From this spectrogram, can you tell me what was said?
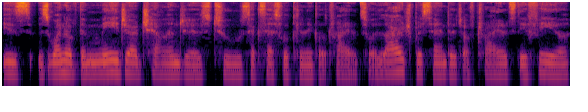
is, is one of the major challenges to successful clinical trials. So a large percentage of trials, they fail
